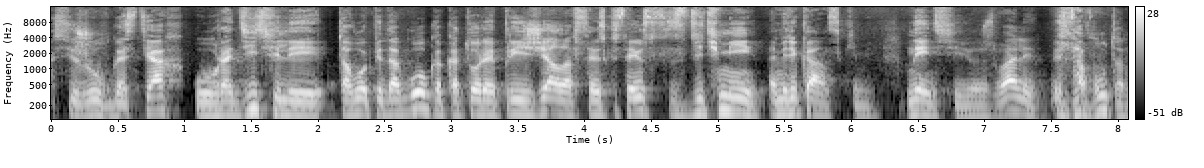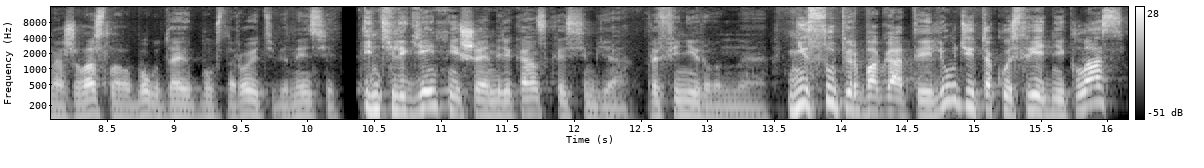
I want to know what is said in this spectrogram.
Сижу в гостях у родителей того педагога, которая приезжала в Советский Союз с детьми американскими. Нэнси ее звали. И зовут, она жива, слава богу, дай бог здоровья тебе, Нэнси. Интеллигентнейшая американская семья, рафинированная. Не супербогатые люди, такой средний класс,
